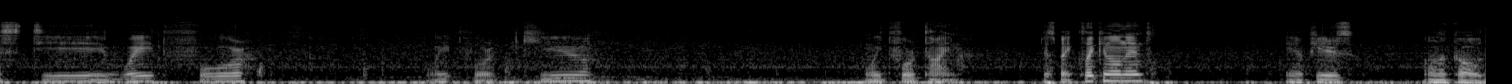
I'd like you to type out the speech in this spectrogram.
St wait for wait for q. Wait for time. Just by clicking on it it appears on the code.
